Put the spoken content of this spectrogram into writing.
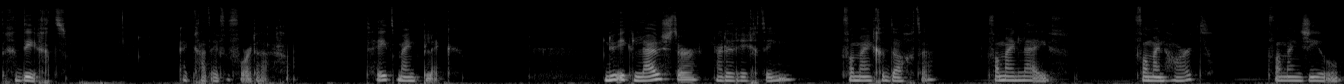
gedicht. Ik ga het even voordragen. Het heet Mijn plek. Nu ik luister naar de richting van mijn gedachten, van mijn lijf, van mijn hart, van mijn ziel,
